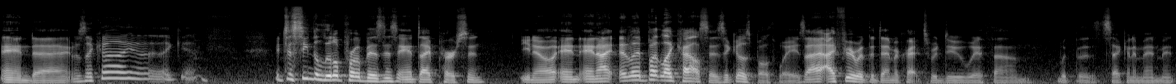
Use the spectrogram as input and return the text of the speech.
And uh, it was like, oh yeah, like, it just seemed a little pro-business, anti-person, you know. And and I, but like Kyle says, it goes both ways. I, I fear what the Democrats would do with um, with the Second Amendment.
